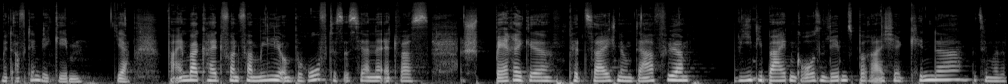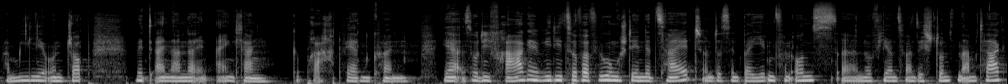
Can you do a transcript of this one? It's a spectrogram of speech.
mit auf den Weg geben. Ja, Vereinbarkeit von Familie und Beruf, das ist ja eine etwas sperrige Bezeichnung dafür, wie die beiden großen Lebensbereiche Kinder bzw. Familie und Job miteinander in Einklang gebracht werden können. Ja, so die Frage, wie die zur Verfügung stehende Zeit, und das sind bei jedem von uns äh, nur 24 Stunden am Tag,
